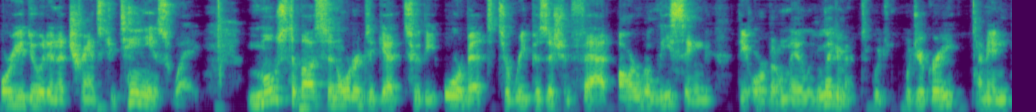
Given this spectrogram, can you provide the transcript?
or you do it in a transcutaneous way, most of us, in order to get to the orbit to reposition fat, are releasing the orbital malar ligament. Would, would you agree? I mean,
